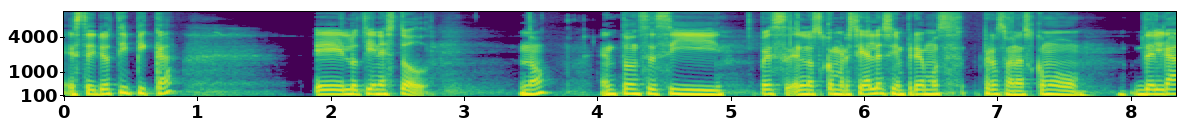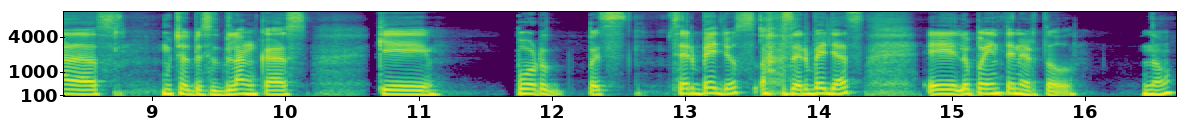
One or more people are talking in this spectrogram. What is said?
estereotípica, eh, lo tienes todo, ¿no? Entonces, si, pues en los comerciales siempre vemos personas como delgadas, muchas veces blancas, que por, pues, ser bellos, ser bellas, eh, lo pueden tener todo, ¿no?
